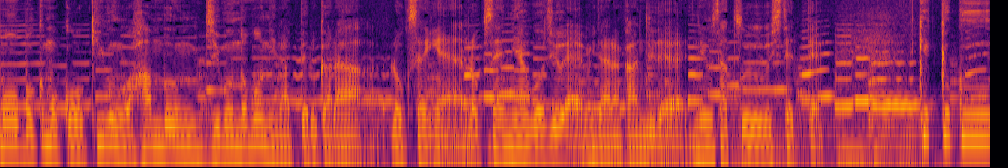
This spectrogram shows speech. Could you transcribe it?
もう僕もこう気分は半分自分のもんになってるから6000円6250円みたいな感じで入札してって結局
